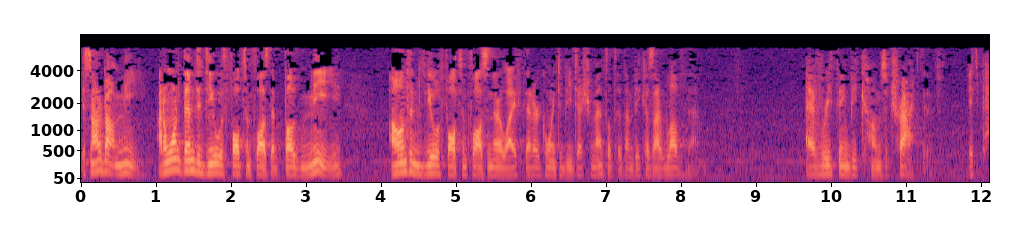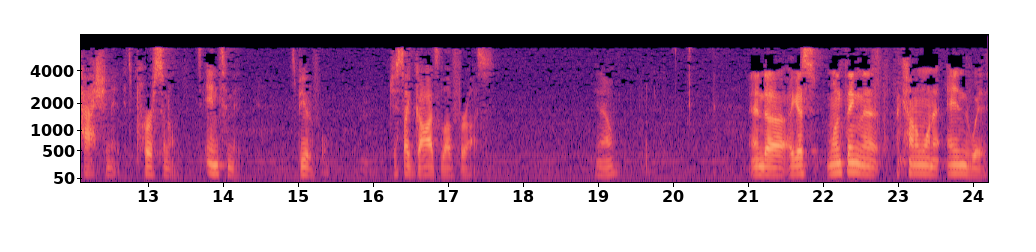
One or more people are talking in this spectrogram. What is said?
it's not about me. I don't want them to deal with faults and flaws that bug me. I want them to deal with faults and flaws in their life that are going to be detrimental to them because I love them. Everything becomes attractive. It's passionate. It's personal. It's intimate. It's beautiful. Just like God's love for us. You know? And uh, I guess one thing that I kind of want to end with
